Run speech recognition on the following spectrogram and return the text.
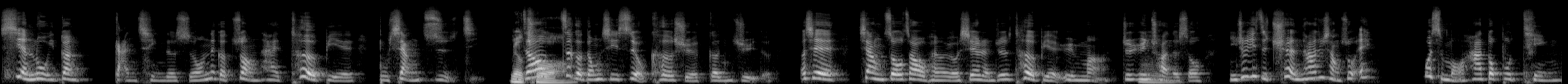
陷入一段感情的时候，那个状态特别不像自己。没有错哦。你知道这个东西是有科学根据的。而且像周遭我朋友，有些人就是特别晕嘛，就晕船的时候，嗯，你就一直劝他，就想说，哎，为什么他都不听？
